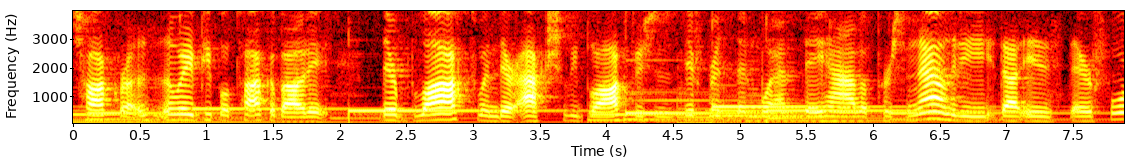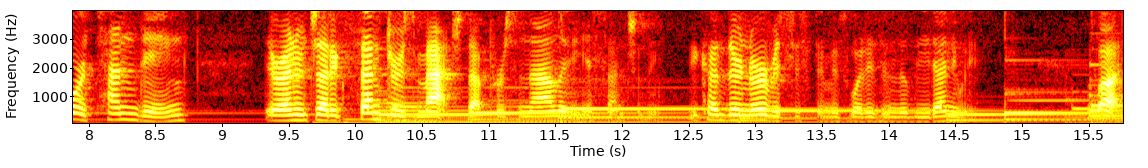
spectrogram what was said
chakras the way people talk about it they're blocked when they're actually blocked, which is different than when they have a personality that is therefore tending. Their energetic centers match that personality essentially because their nervous system is what is in the lead, anyways. But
